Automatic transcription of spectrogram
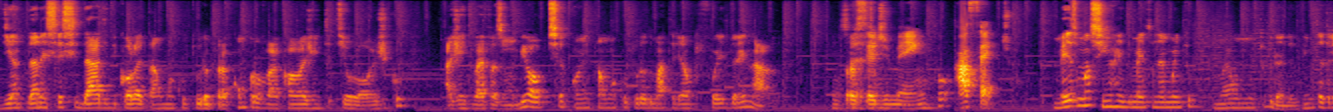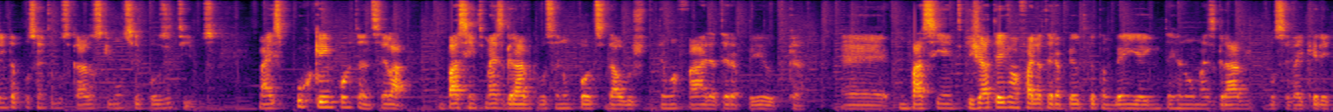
diante da necessidade de coletar uma cultura para comprovar qual é o agente etiológico, a gente vai fazer uma biópsia ou então uma cultura do material que foi drenado. Um certo? procedimento ascético. Mesmo assim, o rendimento não é muito, não é muito grande, 20 a 30% dos casos que vão ser positivos. Mas por que é importante? Sei lá, um paciente mais grave que você não pode se dar o luxo de ter uma falha terapêutica, é, um paciente que já teve uma falha terapêutica também e aí internou mais grave, você vai querer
